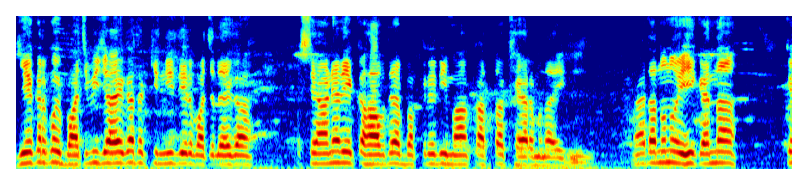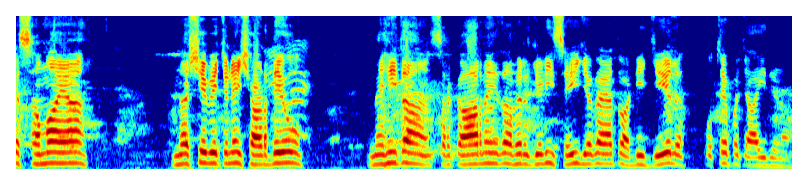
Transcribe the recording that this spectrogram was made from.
ਜੇਕਰ ਕੋਈ ਬਚ ਵੀ ਜਾਏਗਾ ਤਾਂ ਕਿੰਨੀ ਦੇਰ ਬਚ ਲਏਗਾ? ਸਿਆਣਿਆਂ ਦੀ ਇੱਕ ਕਹਾਵਤ ਹੈ, ਬੱਕਰੇ ਦੀ ਮਾਂ ਕਦ ਤੱਕ ਖੈਰ ਮਨਾਏਗੀ। ਮੈਂ ਤਾਂ ਉਹਨਾਂ ਨੂੰ ਇਹੀ ਕਹਿਣਾ ਕਿ ਸਮਾਂ ਆ ਨਸ਼ੇ ਵੇਚਣੇ ਛੱਡ ਦਿਓ। ਨਹੀਂ ਤਾਂ ਸਰਕਾਰ ਨੇ ਤਾਂ ਫਿਰ ਜਿਹੜੀ ਸਹੀ ਜਗ੍ਹਾ ਹੈ ਤੁਹਾਡੀ ਜੇਲ੍ਹ, ਉੱਥੇ ਪਹੁੰਚਾ ਹੀ ਦੇਣਾ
